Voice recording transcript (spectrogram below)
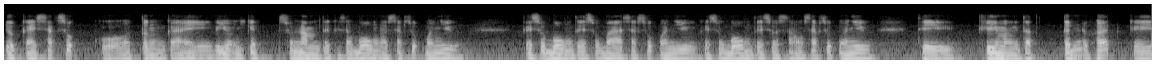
được cái xác suất của từng cái ví dụ như cái số 5 tới cái số 4 là xác suất bao nhiêu cái số 4 tới số 3 xác suất bao nhiêu cái số 4 tới số 6 xác suất bao nhiêu. Thì khi mà người ta tính được hết cái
